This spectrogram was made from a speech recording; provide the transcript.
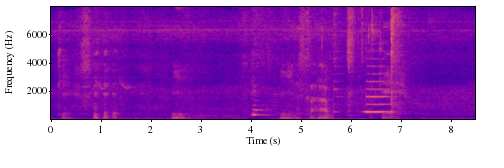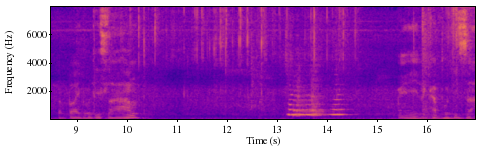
โอเค นี่ นี่นะครับ โอเค ต่อไปบูธที่สามนี่นะครับบูธที่สา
